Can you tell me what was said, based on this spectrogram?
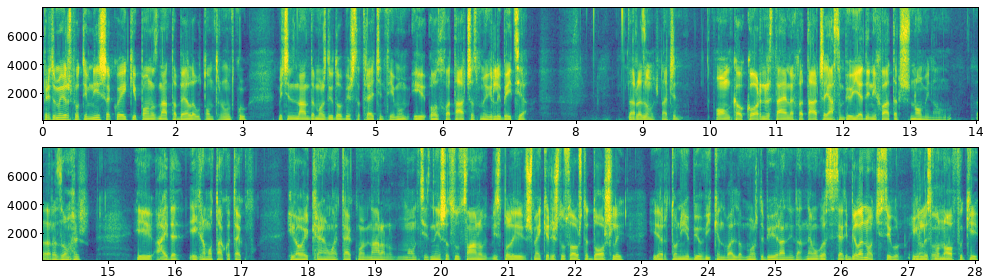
Pritom igraš protiv Niša koja je ekipa ono zna tabele u tom trenutku. Mislim znam da možda ih dobiješ sa trećim timom i od hvatača smo igrali Bejcija. Da, razumeš, znači on kao korner staje na hvatača, ja sam bio jedini hvatač nominalno, razumeš? I ajde, igramo tako tekmu. I ovaj krenulo je tekmo, naravno, momci iz Niša su stvarno ispali šmekeri što su uopšte došli jer to nije bio vikend, valjda, možda bio i radni dan. Ne mogu da se setim. Bila je noć, sigurno. Igrali smo na Ofuki,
